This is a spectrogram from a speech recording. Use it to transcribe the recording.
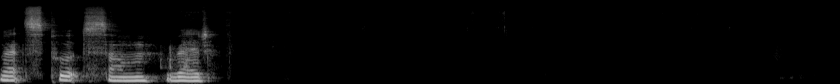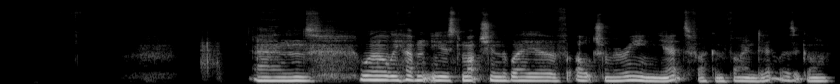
Let's put some red And well, we haven't used much in the way of ultramarine yet, if I can find it. Where's it gone?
